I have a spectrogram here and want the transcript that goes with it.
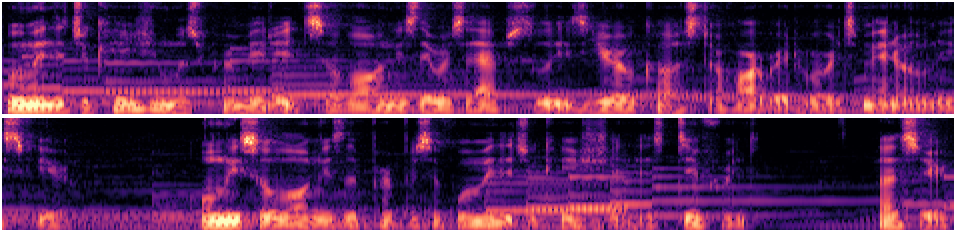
Women's education was permitted so long as there was absolutely zero cost to Harvard or its men only sphere. Only so long as the purpose of women's education is different, lesser,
